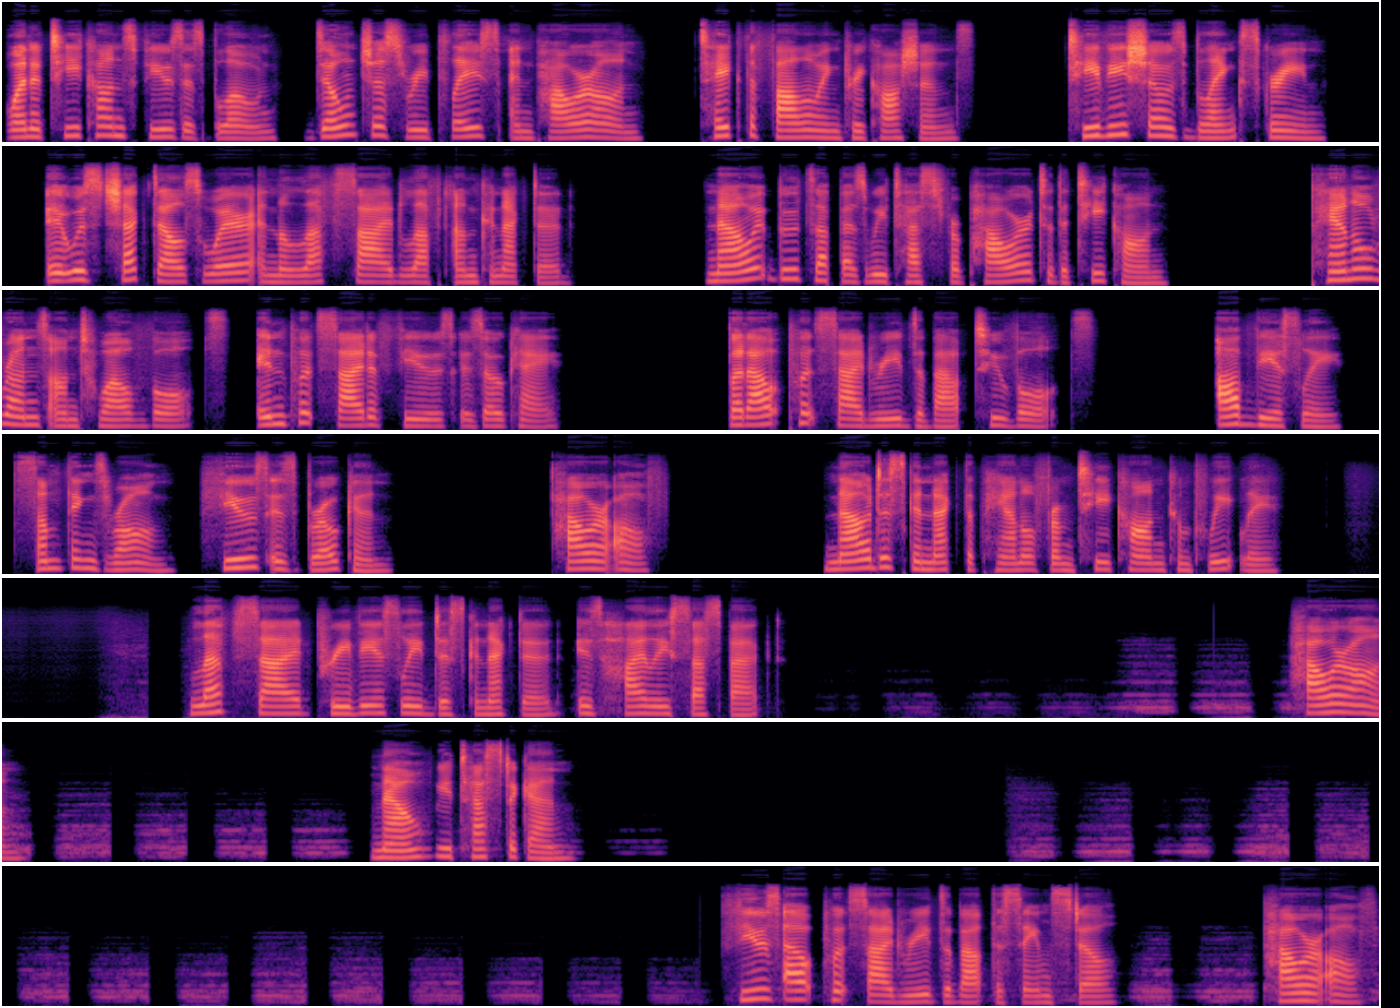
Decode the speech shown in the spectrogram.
When a T-Con's fuse is blown, don't just replace and power on. Take the following precautions. TV shows blank screen. It was checked elsewhere and the left side left unconnected. Now it boots up as we test for power to the T-Con. Panel runs on 12 volts. Input side of fuse is okay. But output side reads about 2 volts. Obviously, something's wrong. Fuse is broken. Power off. Now disconnect the panel from T-Con completely. Left side previously disconnected is highly suspect. Power on. Now we test again. Fuse output side reads about the same still. Power off.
